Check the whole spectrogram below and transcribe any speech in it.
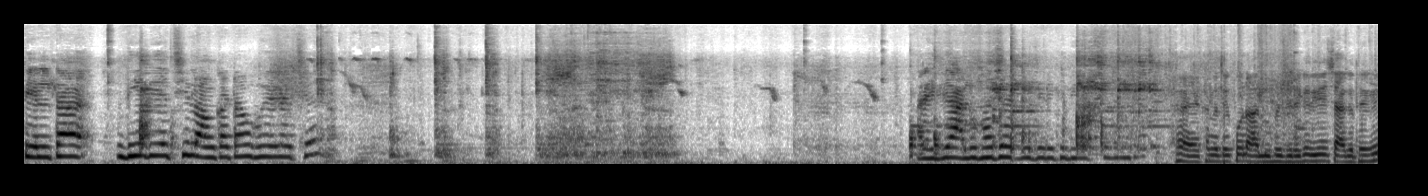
তেলটা দিয়ে দিয়েছি লঙ্কাটাও হয়ে গেছে। আর এই যে আলু ভাজা ভেজে রেখে দিয়েছি। হ্যাঁ এখানে দেখুন আলু ভেজে রেখে দিয়েছি আগে থেকে।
